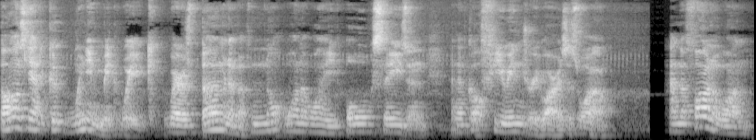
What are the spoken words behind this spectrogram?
Barnsley had a good win in midweek, whereas Birmingham have not won away all season, and they've got a few injury worries as well. And the final one,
